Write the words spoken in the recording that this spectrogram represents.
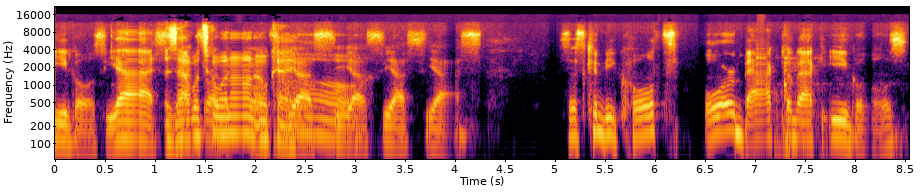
Eagles. Yes. Is that what's what going on? goes. Okay. Yes, Oh. yes, yes, yes. So this could be Colts or back-to-back Eagles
